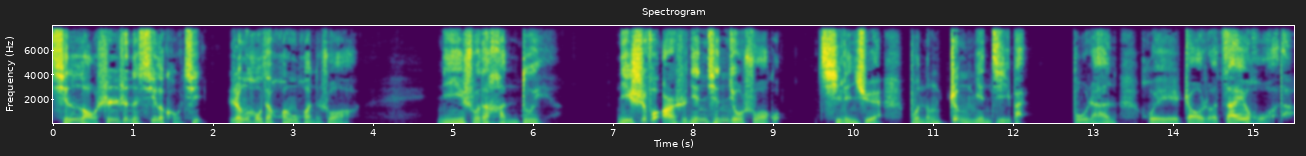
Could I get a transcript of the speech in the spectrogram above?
秦老深深的吸了口气，然后才缓缓的说：“你说的很对呀，你师傅二十年前就说过，麒麟穴不能正面祭拜，不然会招惹灾祸的。”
